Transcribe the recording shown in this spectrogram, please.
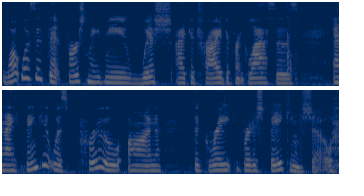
what was it that first made me wish I could try different glasses? And I think it was Prue on the Great British Baking Show.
